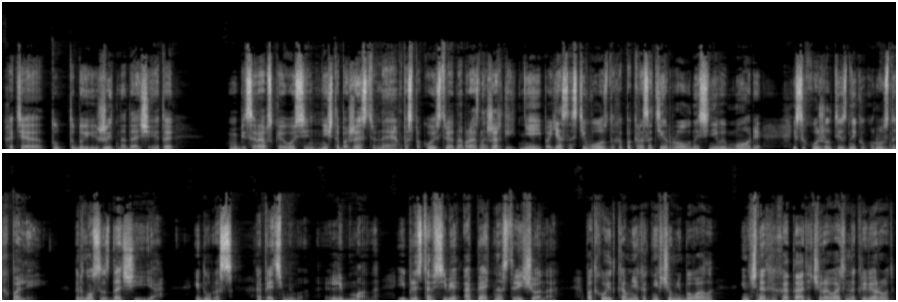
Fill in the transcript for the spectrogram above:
Хотя тут-то бы и жить на даче. Это Бессарабская осень – нечто божественное, по спокойствию однообразных жарких дней, по ясности воздуха, по красоте ровной синевы моря и сухой желтизны кукурузных полей. Вернулся с дачи и я. Иду раз, опять мимо Либмана. И представь себе, опять навстречу она. Подходит ко мне, как ни в чем не бывало, и начинает хохотать, очаровательно кривя рот.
